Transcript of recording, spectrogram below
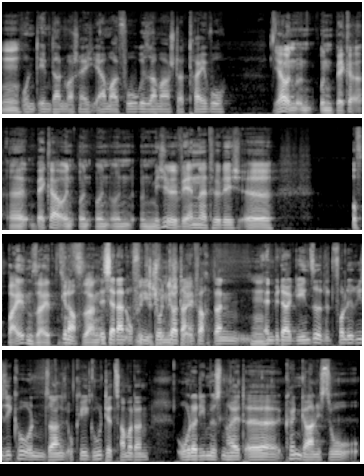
Mhm. und eben dann wahrscheinlich eher mal Vogelsammer statt Taiwo. Ja, und, und, und Becker, äh, Becker und, und, und, und, und Michel werden natürlich äh, auf beiden Seiten Genau, sozusagen. ist ja dann auch für die Stuttgarter einfach dann, Hm. entweder gehen sie das volle Risiko und sagen, okay, gut, jetzt haben wir dann, oder die müssen halt, äh, können gar nicht so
